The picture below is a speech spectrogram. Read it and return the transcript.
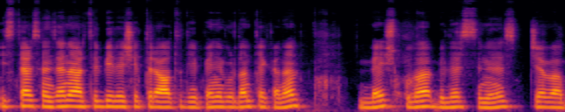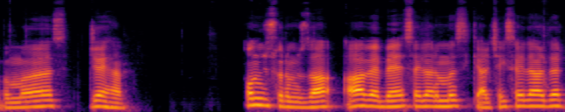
İsterseniz n artı 1 eşittir 6 deyip n'i buradan tekrardan 5 bulabilirsiniz. Cevabımız Ceyhan. 10. sorumuzda a ve b sayılarımız gerçek sayılardır.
